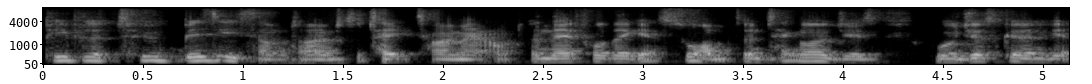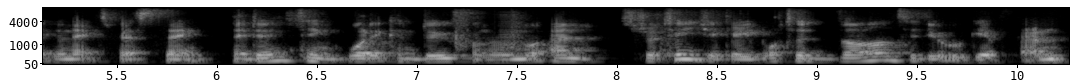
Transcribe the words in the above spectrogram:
People are too busy sometimes to take time out, and therefore they get swamped. And technologies will just go and get the next best thing. They don't think what it can do for them, and strategically, what advantage it will give them,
